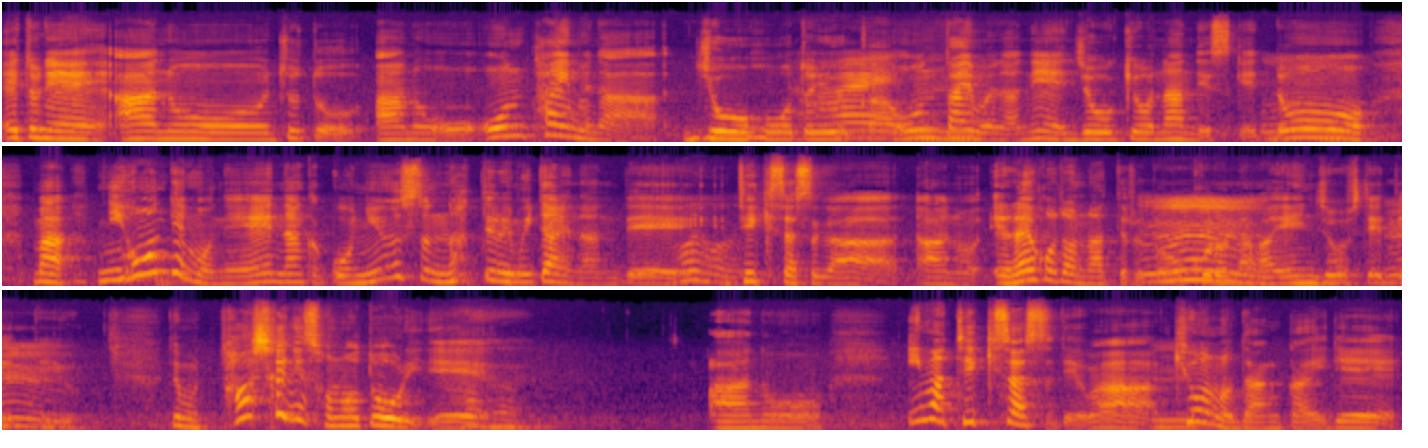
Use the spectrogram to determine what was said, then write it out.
えっとねあのちょっとあのオンタイムな情報というか、はい。オンタイムなね状況なんですけど、まあ日本でもねなんかこうニュースになってるみたいなんで、はいはい。テキサスがあのえらいことになってると、うん。コロナが炎上しててっていう、うんでも確かにその通りで、はいはい。あの今テキサスでは、うん。今日の段階で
